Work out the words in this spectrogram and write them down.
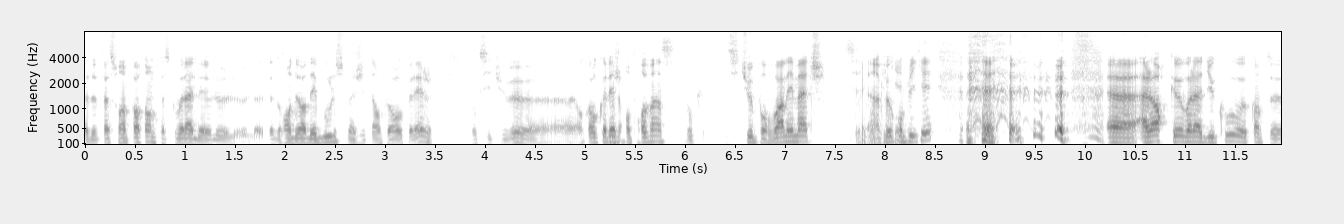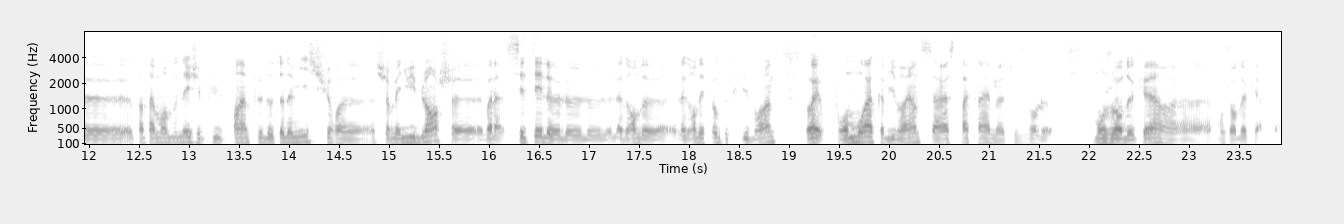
de façon importante parce que voilà, le le le la grandeur des Bulls, bah, j'étais encore au collège, donc si tu veux, encore au collège en province, donc si tu veux pour voir les matchs, c'était un peu compliqué. alors que voilà, du coup, quand, quand à un moment donné, j'ai pu prendre un peu d'autonomie sur, sur mes nuits blanches, voilà, c'était la grande, la grande époque de Kobe Bryant. Ouais, pour moi, Kobe Bryant, ça restera quand même toujours le mon joueur de cœur, mon joueur de cœur, quoi.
